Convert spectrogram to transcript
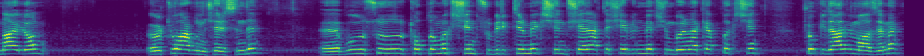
naylon örtü var bunun içerisinde. Ee, bu su toplamak için, su biriktirmek için, bir şeyler taşıyabilmek için, barınak yapmak için çok ideal bir malzeme.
